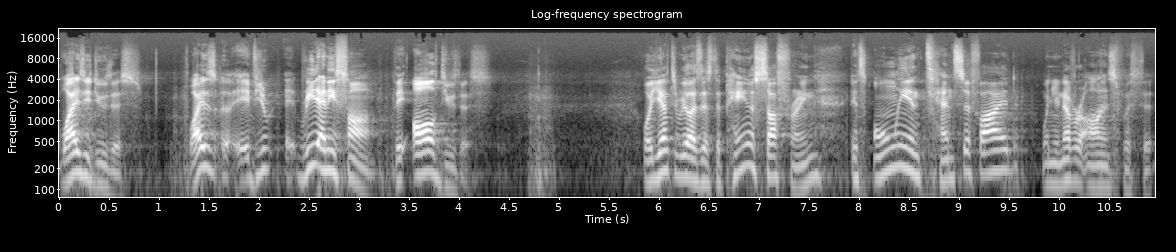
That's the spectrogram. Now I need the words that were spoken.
Why does he do this? Why is, if you read any psalm, they all do this. Well, you have to realize this the pain of suffering, it's only intensified when you're never honest with it.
